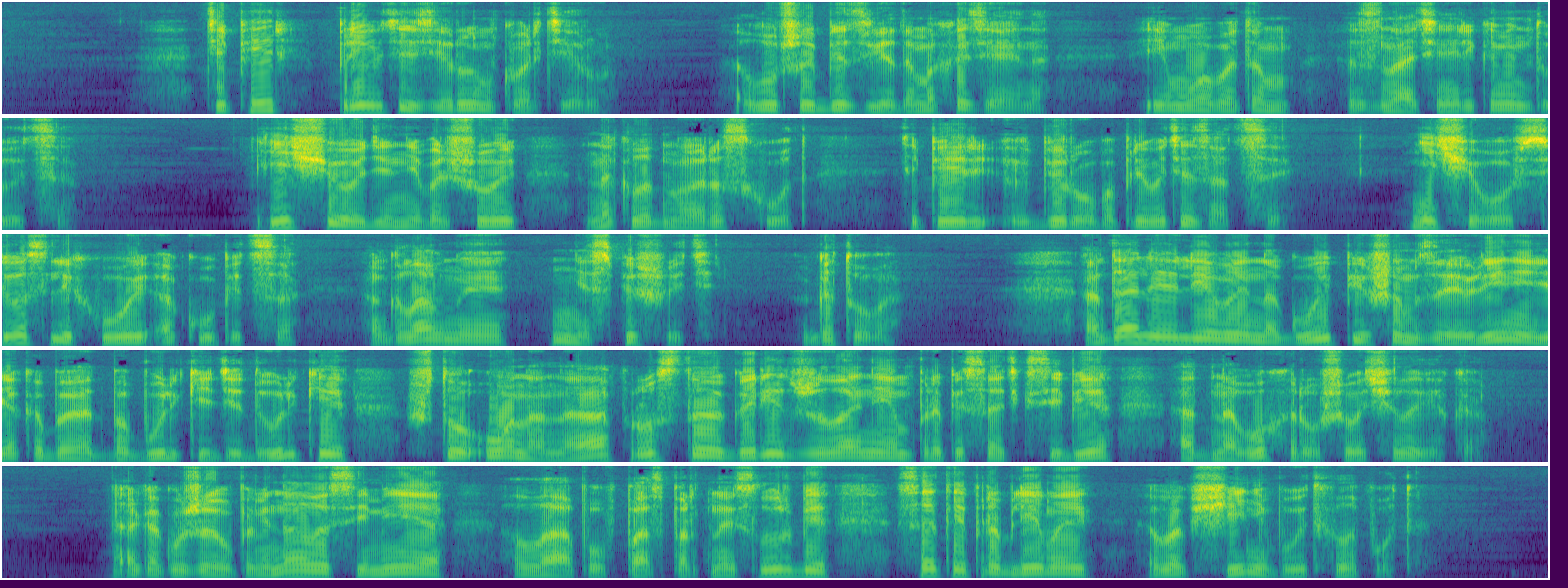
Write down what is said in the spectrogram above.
Теперь приватизируем квартиру. Лучше без ведома хозяина. Ему об этом знать не рекомендуется. Еще один небольшой накладной расход. Теперь в бюро по приватизации. Ничего, все с лихвой окупится. Главное, не спешить. Готово. А далее левой ногой пишем заявление якобы от бабульки-дедульки, что он, она просто горит желанием прописать к себе одного хорошего человека. А как уже упоминалось, имея лапу в паспортной службе, с этой проблемой вообще не будет хлопот.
